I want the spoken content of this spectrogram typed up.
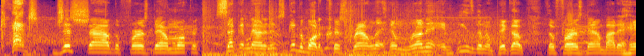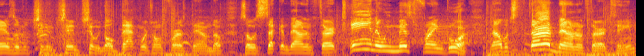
catch just shy of the first down marker. Second down and inches. Get the ball to Chris Brown, let him run it, and he's gonna pick up the first down by the hands of the chin, chin, chin. We go backwards on first down though. So it's second down and 13, and we missed Frank Gore. Now it's third down and 13.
